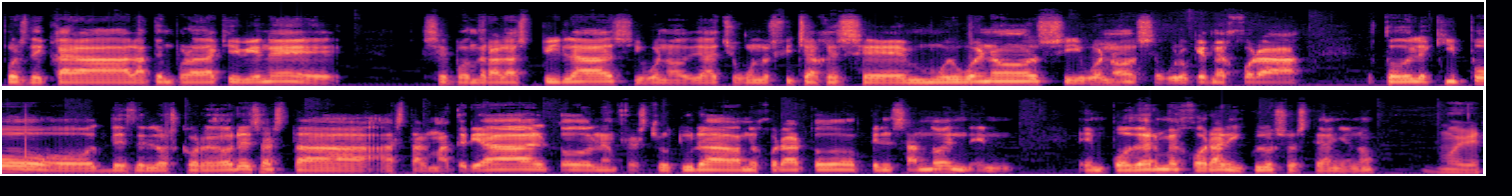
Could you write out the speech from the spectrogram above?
pues de cara a la temporada que viene se pondrá las pilas y bueno, ya ha hecho unos fichajes eh, muy buenos y bueno, seguro que mejora todo el equipo, desde los corredores hasta, hasta el material, toda la infraestructura va a mejorar, todo pensando en, en, en poder mejorar incluso este año, ¿no? Muy bien.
